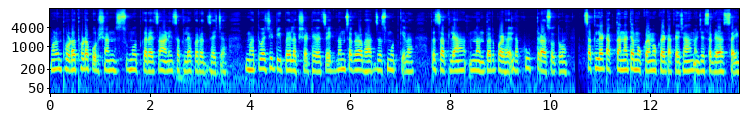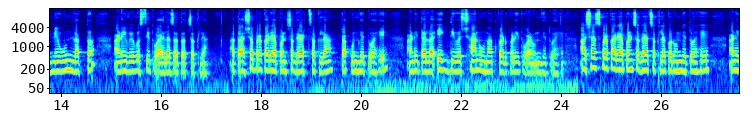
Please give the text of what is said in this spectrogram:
म्हणून थोडा थोडा पोर्शन स्मूथ करायचा आणि चकल्या करत जायच्या. महत्त्वाची टीप आहे लक्षात ठेवायचं. एकदम सगळा भात जर स्मूथ केला तर चकल्या नंतर पडायला खूप त्रास होतो. चकल्या टाकताना त्या मोकळ्या मोकळ्या टाकायच्या. म्हणजे सगळ्या साईडने ऊन लागतं आणि व्यवस्थित वाळायला जातात चकल्या. आता अशा प्रकारे आपण सगळ्या चकल्या टाकून घेतो आहे आणि त्याला एक दिवस छान उन्हात कडकडीत वाळून घेतो आहे. अशाच प्रकारे आपण सगळ्या चकल्या करून घेतो आहे आणि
